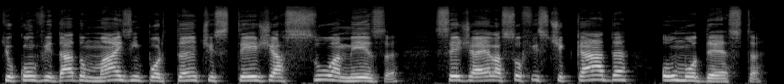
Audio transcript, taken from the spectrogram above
que o convidado mais importante esteja à sua mesa, seja ela sofisticada ou modesta.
